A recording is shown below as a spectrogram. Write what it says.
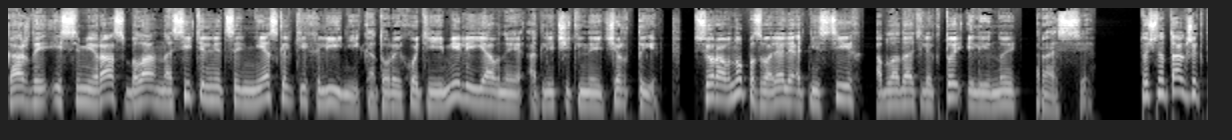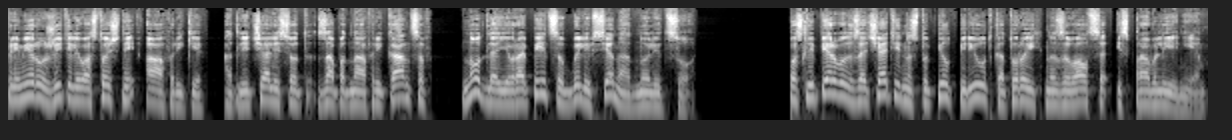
Каждая из семи рас была носительницей нескольких линий, которые хоть и имели явные отличительные черты, все равно позволяли отнести их обладателя к той или иной расе. Точно так же, к примеру, жители Восточной Африки отличались от западноафриканцев, но для европейцев были все на одно лицо. После первых зачатий наступил период, который назывался исправлением.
